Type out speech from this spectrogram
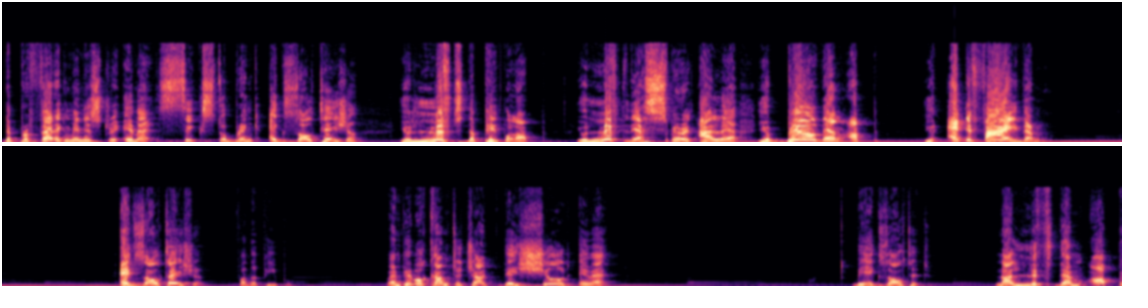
The prophetic ministry, amen, seeks to bring exaltation. You lift the people up. You lift their spirit, hallelujah. You build them up. You edify them. Exaltation for the people. When people come to church, they should, amen, be exalted. Not lift them up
